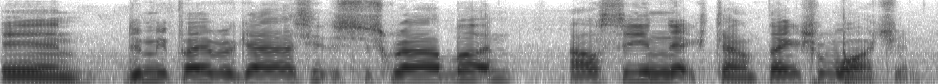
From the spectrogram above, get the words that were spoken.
And do me a favor, guys, hit the subscribe button. I'll see you next time. Thanks for watching.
